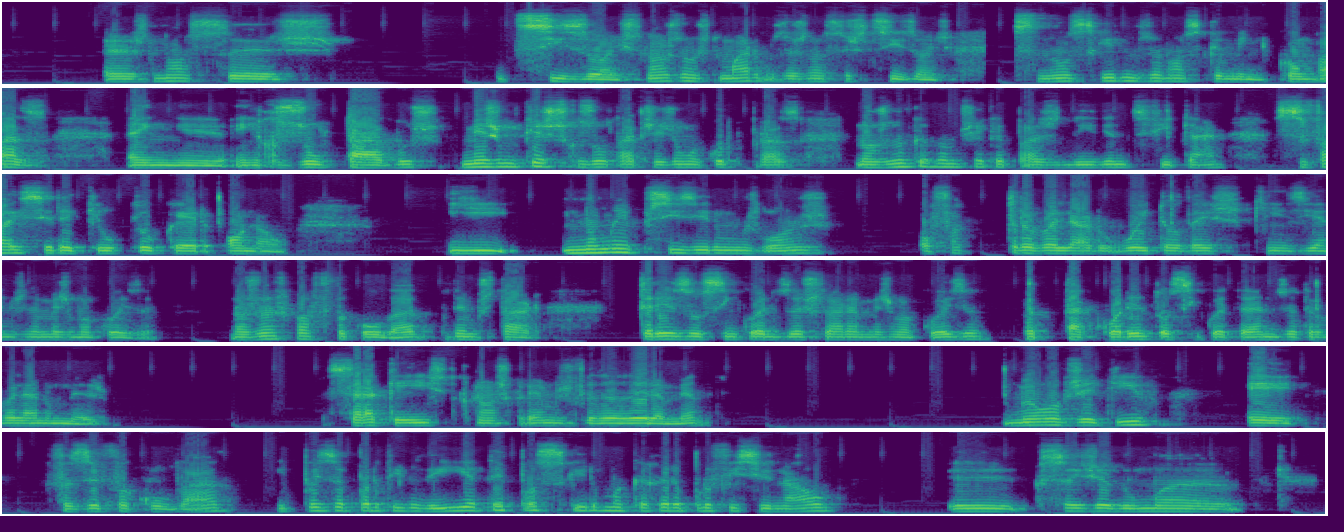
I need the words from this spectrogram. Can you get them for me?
as nossas decisões, se nós não tomarmos as nossas decisões, se não seguirmos o nosso caminho com base em, eh, em resultados, mesmo que estes resultados sejam a curto prazo, nós nunca vamos ser capazes de identificar se vai ser aquilo que eu quero ou não. E não é preciso irmos longe ao facto de trabalhar 8 ou 10, 15 anos na mesma coisa. Nós vamos para a faculdade, podemos estar 3 ou 5 anos a estudar a mesma coisa, para estar 40 ou 50 anos a trabalhar no mesmo. Será que é isto que nós queremos verdadeiramente? O meu objetivo é fazer faculdade e depois a partir daí até posso seguir uma carreira profissional eh, que seja de, uma,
